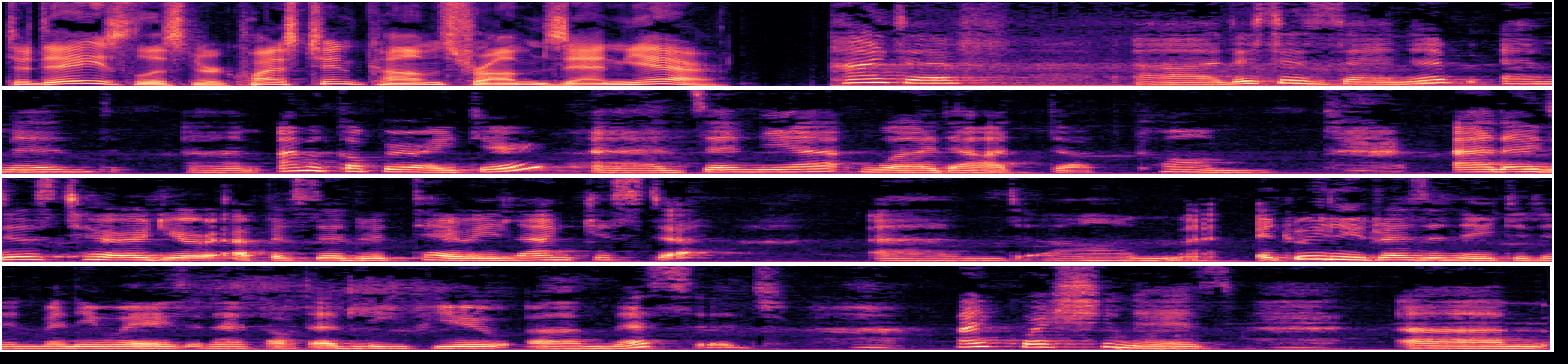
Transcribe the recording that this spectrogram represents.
Today's listener question comes from Zanier. Hi, Jeff. Uh, this is Zainab Ahmed. Um, I'm a copywriter at zenyawadat.com. And I just heard your episode with Terry Lancaster. And um, it really resonated in many ways, and I thought I'd leave you a message. My question is um,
